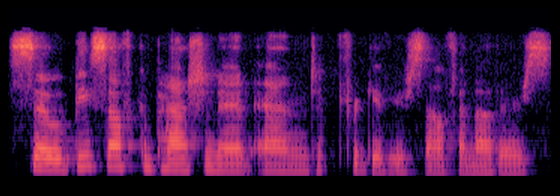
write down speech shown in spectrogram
So be self compassionate and forgive yourself and others.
